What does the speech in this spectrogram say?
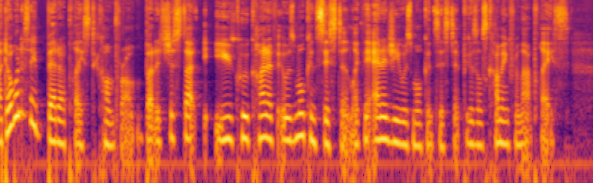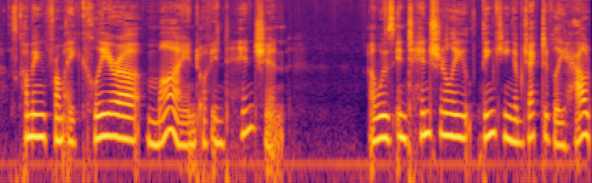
I don't want to say better place to come from, but it's just that you could kind of, it was more consistent. Like the energy was more consistent because I was coming from that place. I was coming from a clearer mind of intention. I was intentionally thinking objectively, how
